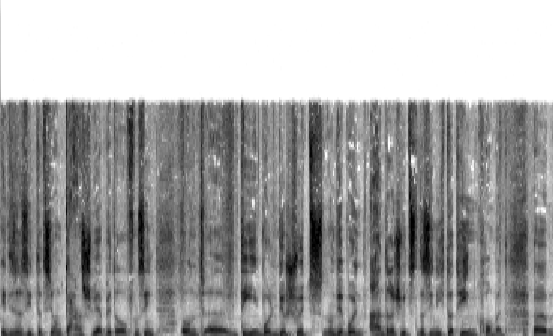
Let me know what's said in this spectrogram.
in dieser Situation ganz schwer betroffen sind. Und äh, die wollen wir schützen. Und wir wollen andere schützen, dass sie nicht dorthin kommen. Ähm,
